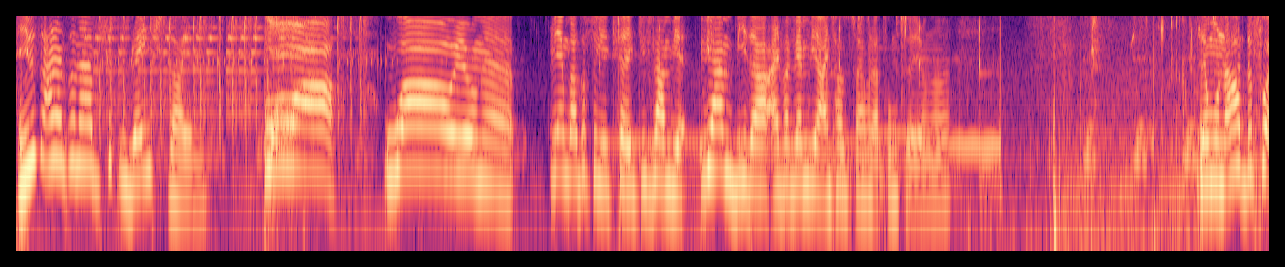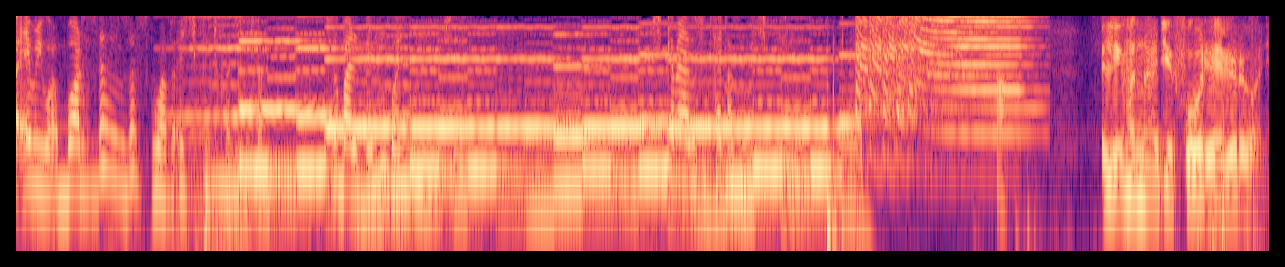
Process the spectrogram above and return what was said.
Die müssen alle in so einer bestimmten Range sein. Boah! Wow, Junge! Wir haben gerade so viel gekriegt. Wie viel haben wir? Wir haben wieder einfach, wir haben wieder 1200 Punkte, Junge. Lemonade for everyone. Boah, das ist das, ist das wo ich richtig Punkte verdient hat. So, bei Balloon Boy, Minute kann man ja so viel Zeit lassen, wie ich will. Lemonade Foreverone.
